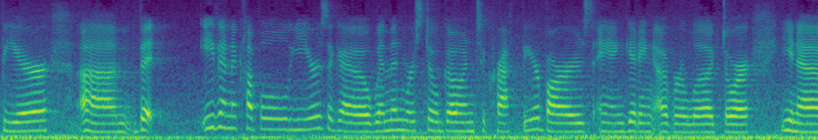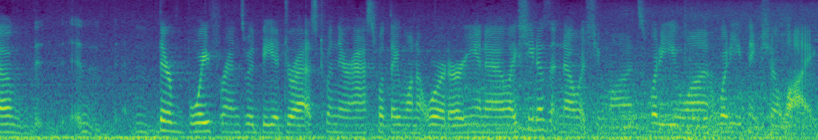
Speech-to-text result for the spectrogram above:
beer um, but even a couple years ago, women were still going to craft beer bars and getting overlooked, or, you know, their boyfriends would be addressed when they're asked what they want to order. You know, like she doesn't know what she wants. What do you want? What do you think she'll like?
